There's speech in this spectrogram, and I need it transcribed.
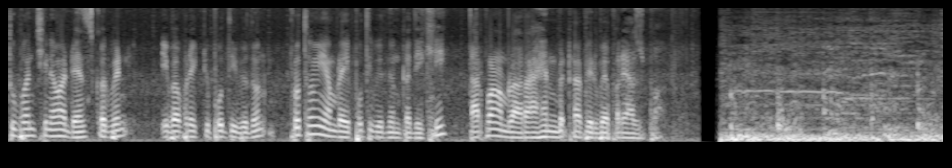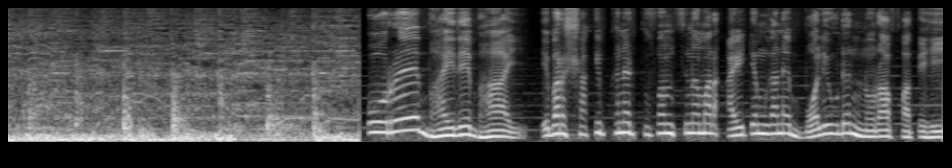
তুফান সিনেমা ড্যান্স করবেন, এ ব্যাপারে একটি প্রতিবেদন। প্রথমেই আমরা এই প্রতিবেদনটা দেখি, তারপর আমরা রাহেন রাফির ব্যাপারে আসব। ভাই রে ভাই, এবার শাকিব খানের তুফান সিনেমার আইটেম গানে বলিউডের নোরা ফাতেহি।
